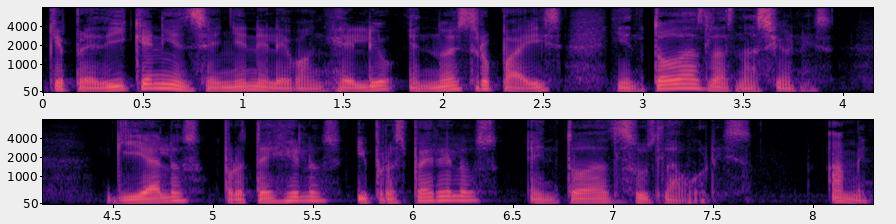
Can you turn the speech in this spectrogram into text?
que prediquen y enseñen el Evangelio en nuestro país y en todas las naciones. Guíalos, protégelos y prospérelos en todas sus labores. Amén.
